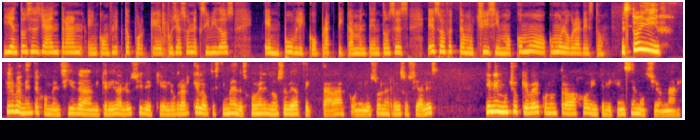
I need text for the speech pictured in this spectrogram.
y entonces ya entran en conflicto porque pues ya son exhibidos en público prácticamente. Entonces, eso afecta muchísimo. ¿Cómo, cómo lograr esto? Estoy firmemente convencida, mi querida Lucy, de que lograr que la autoestima de los jóvenes no se vea afectada con el uso de las redes sociales tiene mucho que ver con un trabajo de inteligencia emocional.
